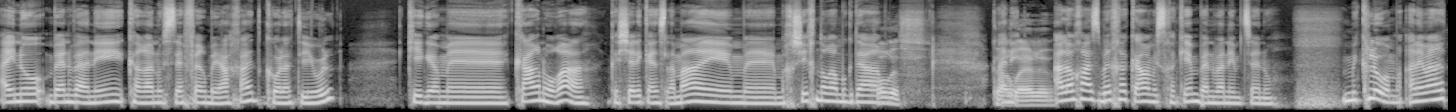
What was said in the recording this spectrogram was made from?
היינו, בן ואני, קראנו ספר ביחד, כל הטיול, כי גם אה, קר נורא, קשה להיכנס למים, אה, מחשיך נורא מוקדם. חורף, קר אני- בערב. אני לא יכולה להסביר לך כמה משחקים בן ואני המצאנו. מכלום. אני אומרת,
